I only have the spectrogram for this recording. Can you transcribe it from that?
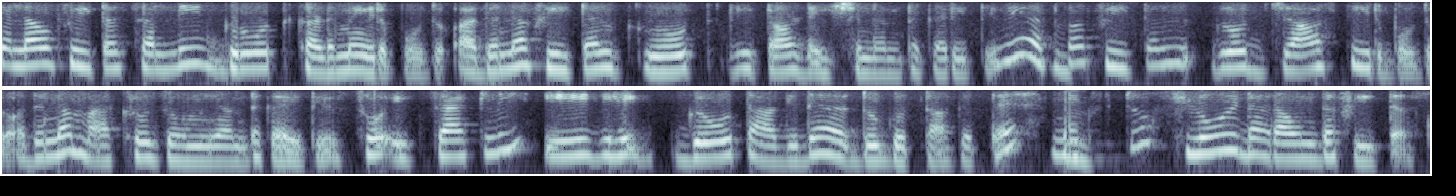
ಕೆಲವು ಫೀಟಸ್ ಅಲ್ಲಿ ಗ್ರೋತ್ ಕಡಿಮೆ ಇರಬಹುದು ಅದನ್ನ ಫೀಟಲ್ ಗ್ರೋತ್ ರಿಟಾರ್ಡೇಷನ್ ಅಂತ ಕರಿತೀವಿ ಅಥವಾ ಫೀಟಲ್ ಗ್ರೋತ್ ಜಾಸ್ತಿ ಇರಬಹುದು ಅದನ್ನ ಮ್ಯಾಕ್ರೋಸೋಮಿಯಾ ಅಂತ ಕರಿತೀವಿ. ಸೊ ಎಕ್ಸಾಕ್ಟ್ಲಿ ಹೇಗೆ ಗ್ರೋತ್ ಆಗಿದೆ ಅದು ಗೊತ್ತಾಗುತ್ತೆ. Next fluid around the fetus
